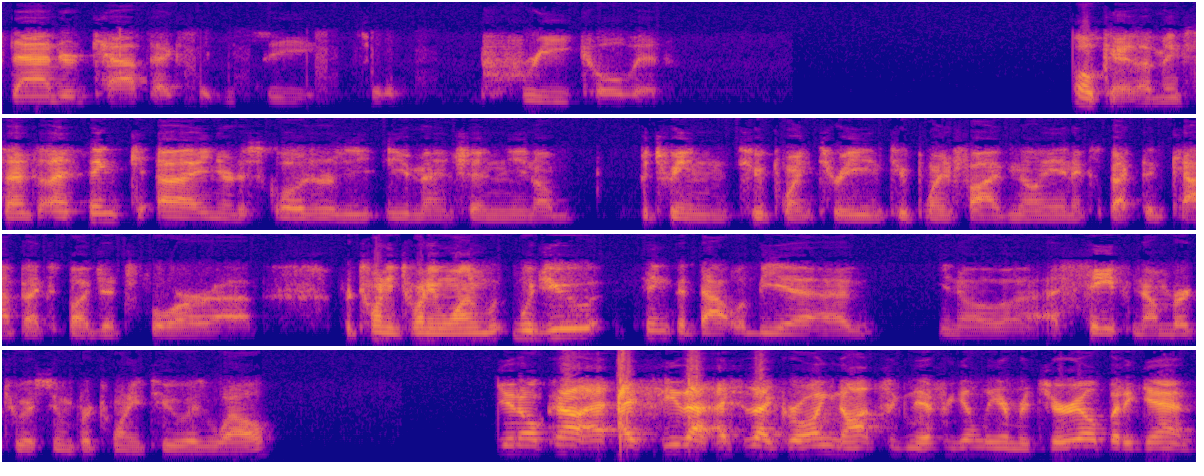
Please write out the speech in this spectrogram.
standard capex that you see sort of pre-COVID. Okay, that makes sense. I think uh, in your disclosures you, you mentioned, you know, between 2.3 and 2.5 million expected capex budget for uh, for 2021. Would you think that that would be a you know a safe number to assume for 22 as well? You know, Kyle, I, I see that. I see that growing, not significantly in material, but again,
